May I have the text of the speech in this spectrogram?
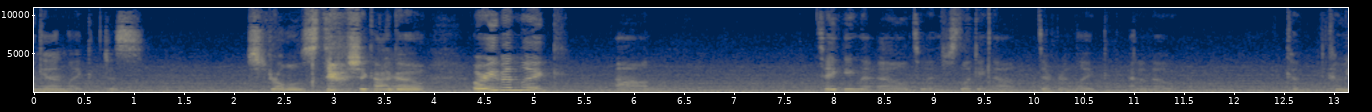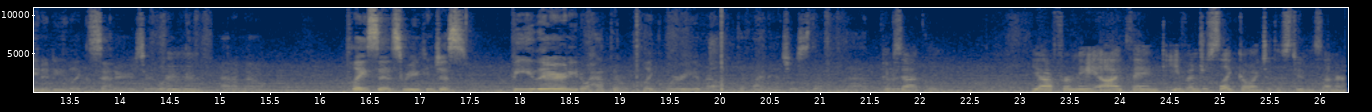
again, Mhm. like just strolls through Chicago, or even like um, taking the L to and just looking at different like I don't know com- community like centers or like Mhm. I don't know places where you can just be there and you don't have to like worry about the financial stuff and that. Exactly. Yeah, for me, I think even just like going to the student center,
